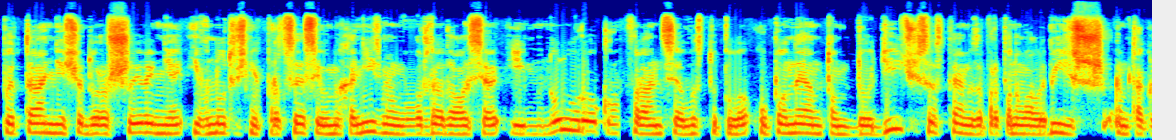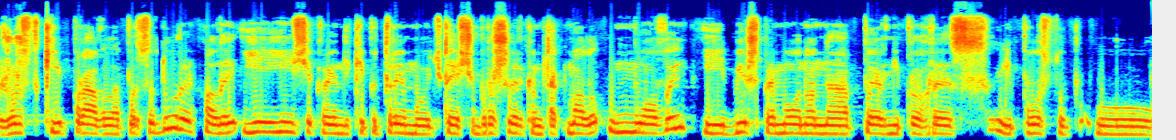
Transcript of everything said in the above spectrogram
Питання щодо розширення і внутрішніх процесів механізмів розглядалося і минулого року. Франція виступила опонентом до діючої системи, запропонувала більш так жорсткі правила процедури, але є інші країни, які підтримують те, щоб розширкам так мало умови і більш спрямовано на певний прогрес і поступ у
